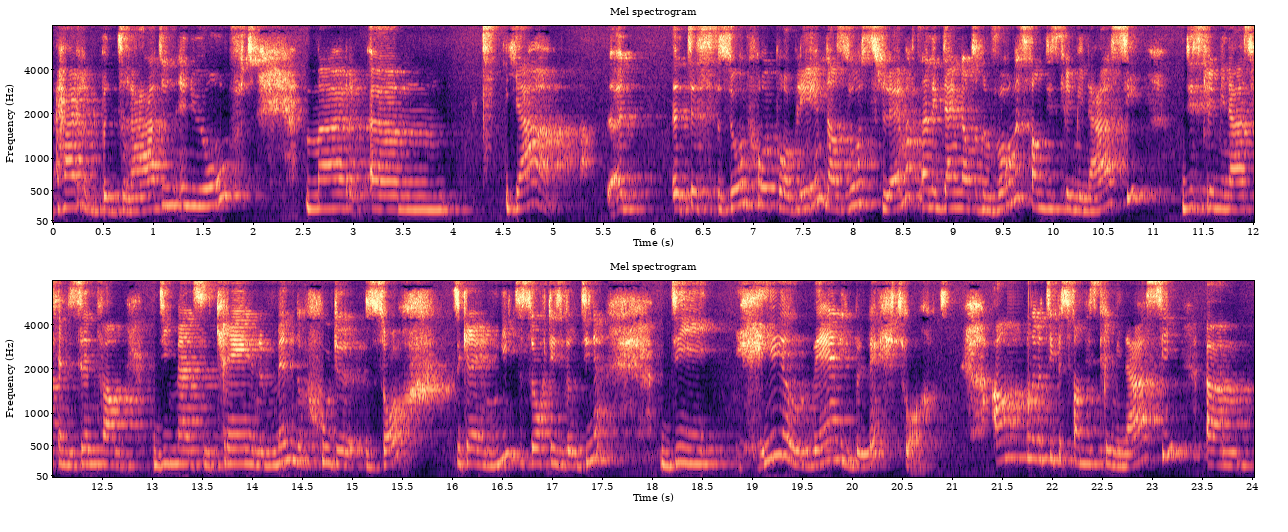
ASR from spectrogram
herbedraden in je hoofd. Maar um, ja het is zo'n groot probleem dat zo sluimert. En ik denk dat het een vorm is van discriminatie. Discriminatie in de zin van die mensen krijgen een minder goede zorg. Ze krijgen niet de zorg die ze verdienen, die heel weinig belicht wordt. Andere types van discriminatie um,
